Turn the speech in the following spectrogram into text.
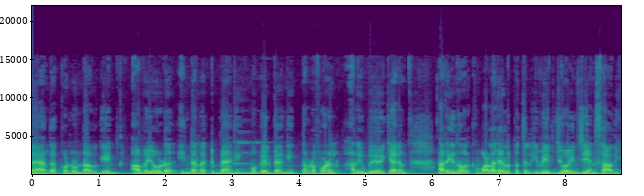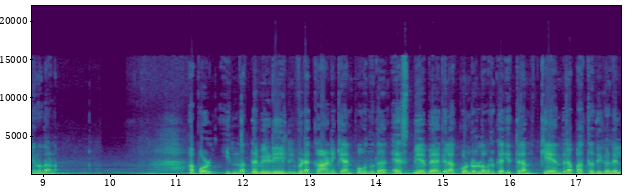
ബാങ്ക് അക്കൗണ്ട് ഉണ്ടാവുകയും അവയോട് ഇന്റർനെറ്റ് ബാങ്കിംഗ് മൊബൈൽ ബാങ്കിംഗ് നമ്മുടെ ഫോണിൽ ഉപയോഗിക്കാനും അറിയുന്നവർക്ക് വളരെ എളുപ്പത്തിൽ ഇവയിൽ ജോയിൻ ചെയ്യാൻ സാധിക്കുന്നതാണ്. അപ്പോൾ ഇന്നത്തെ വീഡിയോയിൽ ഇവിടെ കാണിക്കാൻ പോകുന്നത് എസ് ബി ഐ ബാങ്കിൽ അക്കൗണ്ട് ഉള്ളവർക്ക് ഇത്തരം കേന്ദ്ര പദ്ധതികളിൽ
